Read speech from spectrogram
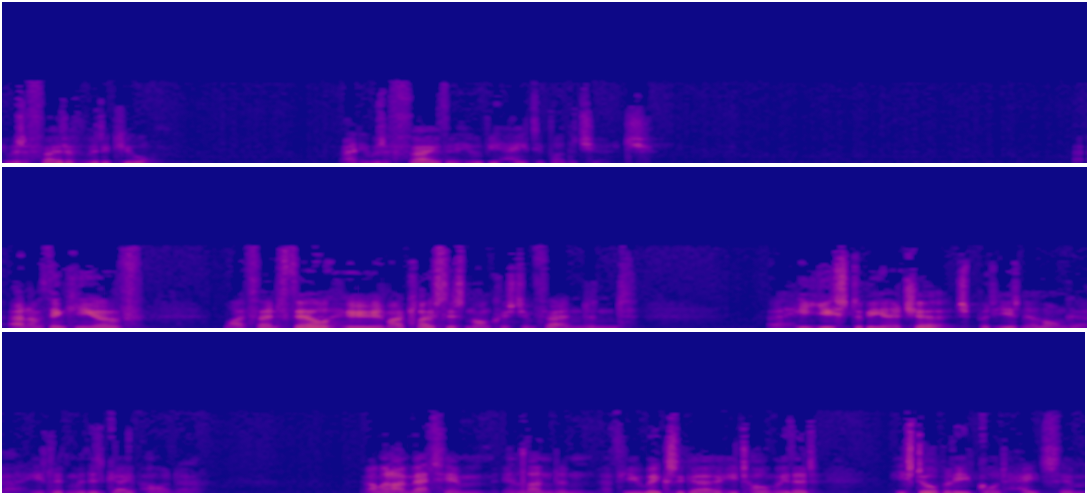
He was afraid of ridicule. And he was afraid that he would be hated by the church. And I'm thinking of my friend Phil, who is my closest non Christian friend, and uh, he used to be in a church, but he is no longer. He's living with his gay partner. And when I met him in London a few weeks ago, he told me that he still believed God hates him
